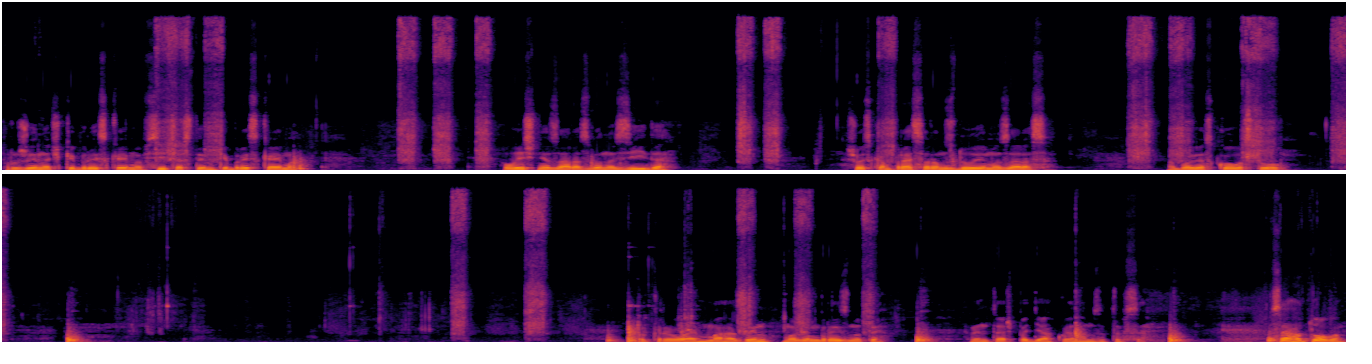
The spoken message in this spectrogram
Пружиночки бризкаємо, всі частинки бризкаємо. Лишнє зараз воно зійде. Щось компресором здуємо зараз. Обов'язково ствол. Покриваємо магазин, можемо бризнути. Він теж подякує нам за це все. Все готово.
